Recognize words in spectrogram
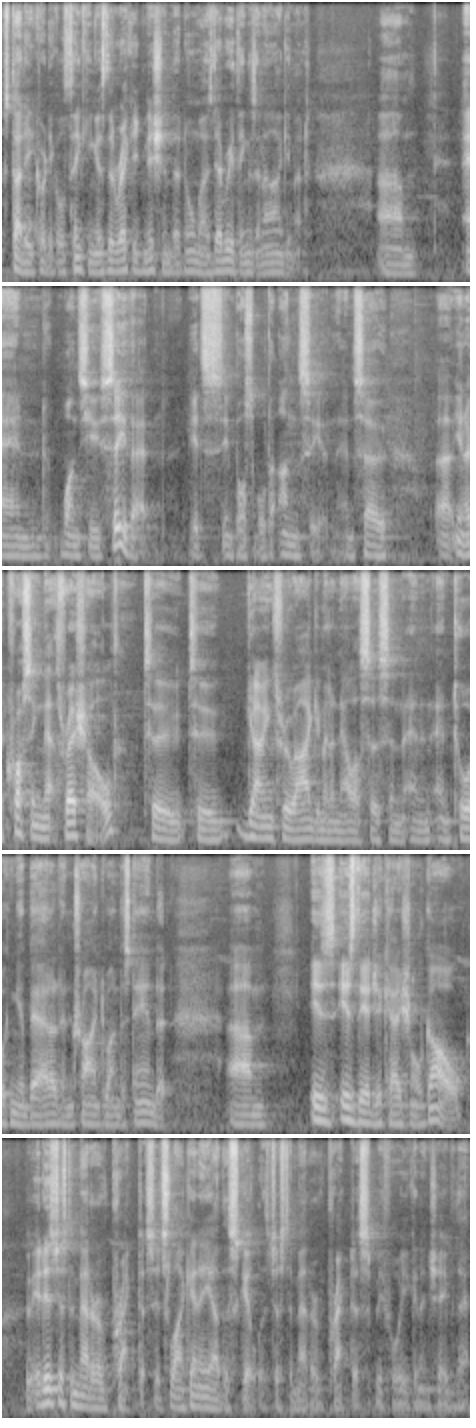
study critical thinking is the recognition that almost everything's an argument. Um, and once you see that, it's impossible to unsee it. And so, uh, you know, crossing that threshold to, to going through argument analysis and, and, and talking about it and trying to understand it um, is is the educational goal. It is just a matter of practice. It's like any other skill. It's just a matter of practice before you can achieve that.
